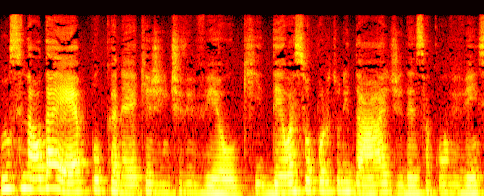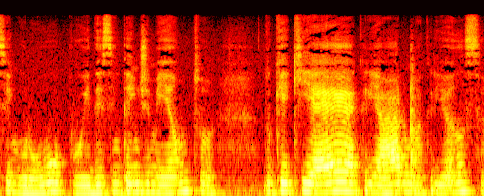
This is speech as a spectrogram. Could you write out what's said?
um sinal da época, né, que a gente viveu, que deu essa oportunidade dessa convivência em grupo e desse entendimento do que, que é criar uma criança,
